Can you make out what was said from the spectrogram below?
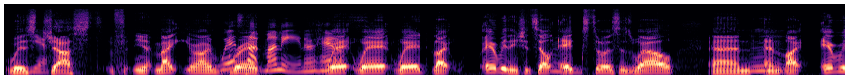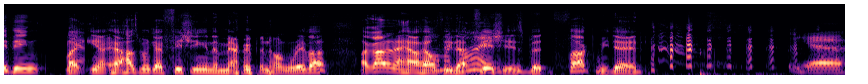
was Yes. just, f- you know, make your own where's bread. that money in her house? where where where like everything she'd Mm. sell eggs to us as well and and like everything like you know her husband would go fishing in the Maribyrnong River like I don't know how healthy Oh that God. fish is but fuck me dead Yeah.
